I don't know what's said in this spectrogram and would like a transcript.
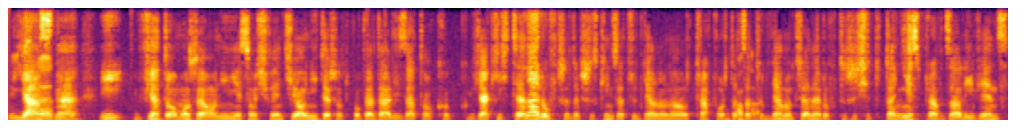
jasne i wiadomo, że oni nie są święci. Oni też odpowiadali za to, jakich trenerów przede wszystkim zatrudniano na Old Trafford, a no tak. zatrudniano trenerów, którzy się tutaj nie sprawdzali, więc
